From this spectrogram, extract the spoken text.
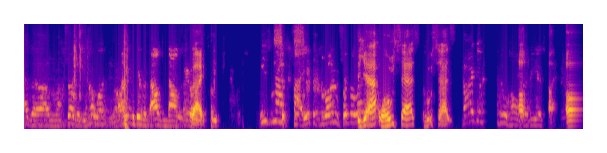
has a um, machshava, you know what? I'm going to give a thousand dollars. Right. He's not so, Yeah. Well, who says? Who says? Oh, oh,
